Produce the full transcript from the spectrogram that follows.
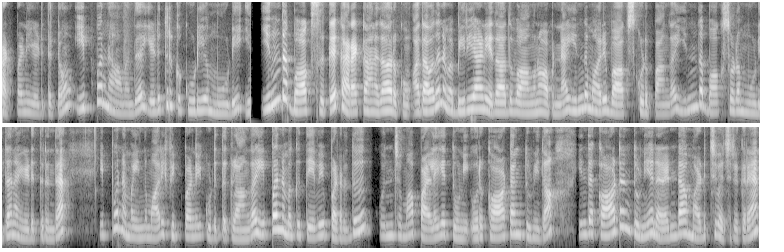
கட் பண்ணி எடுத்துட்டோம். இப்போ நான் வந்து எடுத்திருக்கக்கூடிய மூடி இந்த பாக்ஸுக்கு கரெக்டானதாக இருக்கும். அதாவது நம்ம பிரியாணி ஏதாவது வாங்கினோம் அப்படின்னா இந்த மாதிரி பாக்ஸ் கொடுப்பாங்க. இந்த பாக்ஸோட மூடி தான் நான் எடுத்திருந்தேன். இப்போ நம்ம இந்த மாதிரி ஃபிட் பண்ணி கொடுத்துக்கலாங்க. இப்போ நமக்கு தேவைப்படுறது கொஞ்சமாக பழைய துணி. ஒரு காட்டன் துணி தான். இந்த காட்டன் துணியை ரெண்டாக மடித்து வச்சுருக்கிறேன்.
